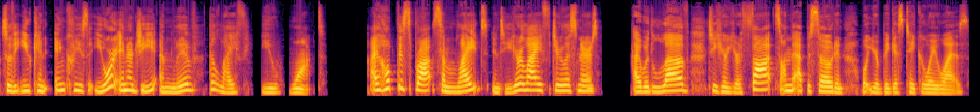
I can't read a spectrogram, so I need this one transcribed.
so that you can increase your energy and live the life you want. I hope this brought some light into your life, dear listeners. I would love to hear your thoughts on the episode and what your biggest takeaway was.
